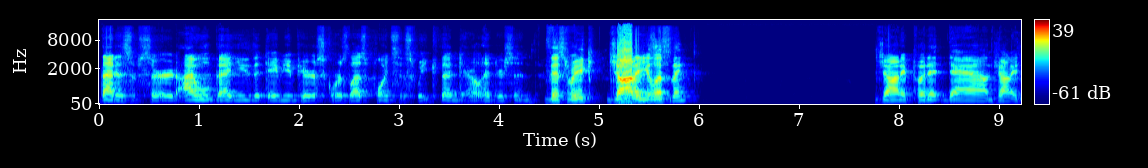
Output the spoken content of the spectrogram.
That is absurd. I will bet you that Dameon Pierce scores less points this week than Darrell Henderson. This week, Johnny, you listening? Johnny, put it down. Johnny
